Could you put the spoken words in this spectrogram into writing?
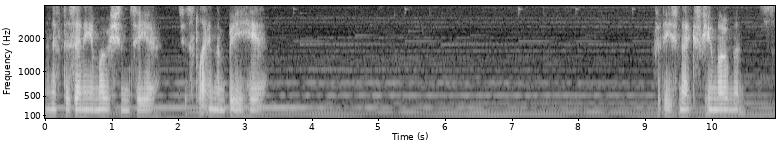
And if there's any emotions here, just letting them be here. For these next few moments,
